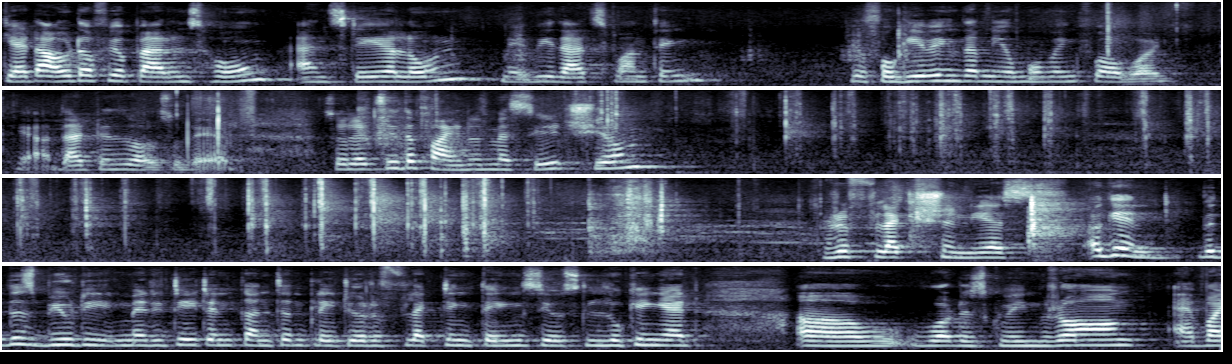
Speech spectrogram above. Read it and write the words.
get out of your parents home and stay alone. Maybe that's one thing. You're forgiving them you're moving forward. Yeah that is also there. So let's see the final message here reflection yes. Again with this beauty meditate and contemplate. You're reflecting things. You're looking at uh, what is going wrong. Why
